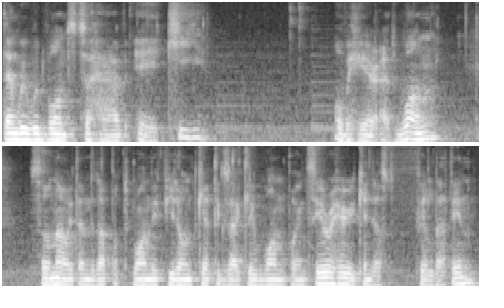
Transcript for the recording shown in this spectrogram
then we would want to have a key over here at 1. So now it ended up at 1. If you don't get exactly 1.0 here, you can just fill that in.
